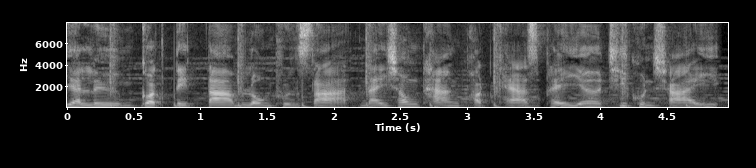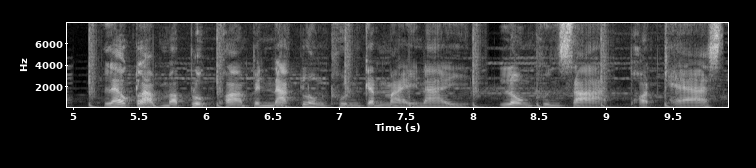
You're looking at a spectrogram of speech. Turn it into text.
อย่าลืมกดติดตามลงทุนศาสตร์ในช่องทางพอดแคสต์เพลเยอร์ที่คุณใช้ แล้วกลับมาปลุกความเป็นนักลงทุนกันใหม่ในลงทุนศาสตร์พอดแคสต์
